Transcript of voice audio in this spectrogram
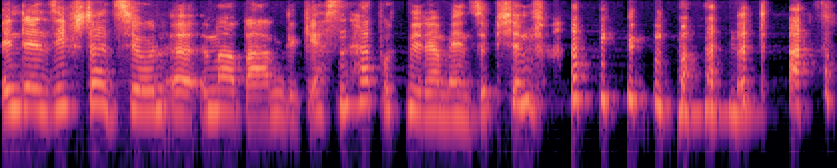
Intensivstation äh, immer warm gegessen habe und mir da mein Süppchen warm gemacht habe.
